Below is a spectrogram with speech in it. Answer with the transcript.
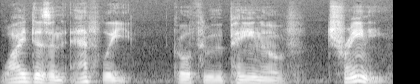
Why does an athlete go through the pain of training?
